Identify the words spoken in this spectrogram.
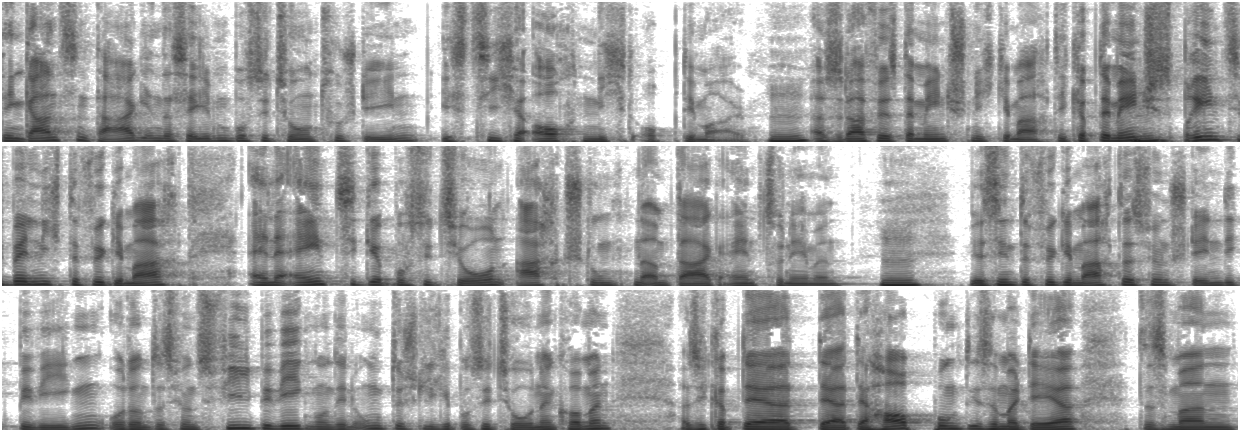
den ganzen Tag in derselben Position zu stehen, ist sicher auch nicht optimal. Mhm. Also dafür ist der Mensch nicht gemacht. Ich glaube, der Mensch mhm. ist prinzipiell nicht dafür gemacht, eine einzige Position acht Stunden am Tag einzunehmen. Mhm. Wir sind dafür gemacht, dass wir uns ständig bewegen oder dass wir uns viel bewegen und in unterschiedliche Positionen kommen. Also ich glaube, der, der, der Hauptpunkt ist einmal der, dass man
